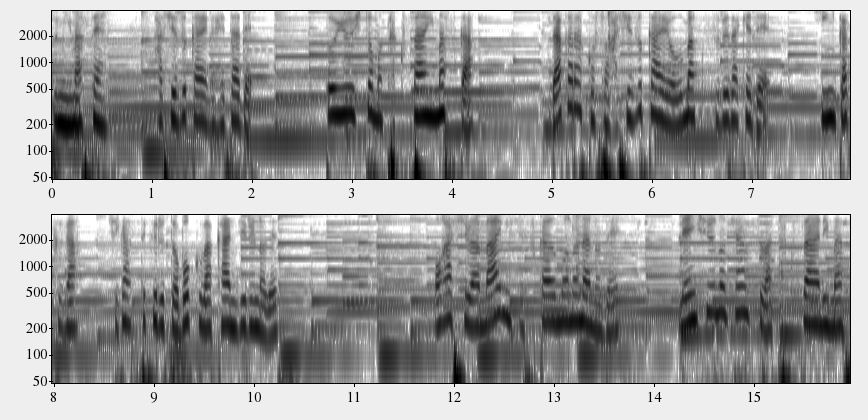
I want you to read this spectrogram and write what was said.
すみません。箸使いが下手でという人もたくさんいますがだからこそ箸使いをうまくするだけで品格が違ってくると僕は感じるのです。お箸は毎日使うものなので練習のチャンスはたくさんあります。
